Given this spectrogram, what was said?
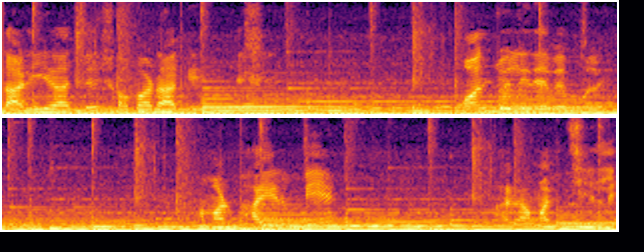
দাঁড়িয়ে আছে সবার আগে এসে। অঞ্জলি দেবে বলে। আমার ভাইয়ের মেয়ে আর আমার ছেলে।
